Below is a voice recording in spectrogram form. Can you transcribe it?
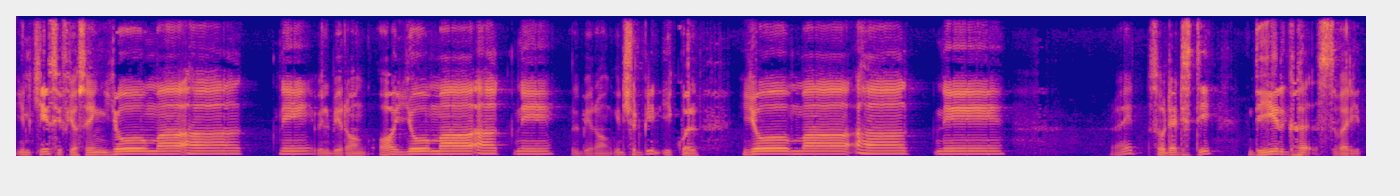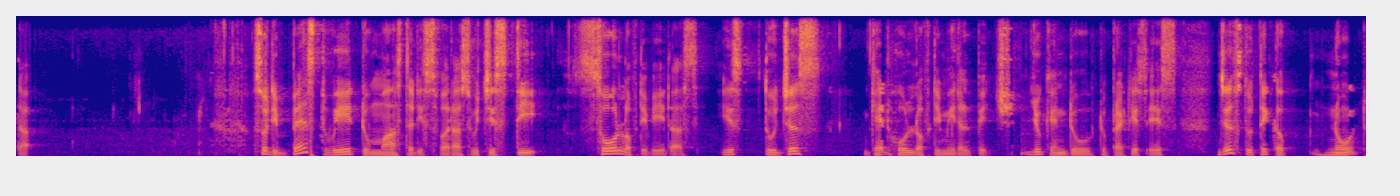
in case if you're saying yo ma akne will be wrong. Or yo ma akne will be wrong. It should be equal. Yo ma akne right? So that is the dirgha svarita so the best way to master the swaras which is the soul of the vedas is to just get hold of the middle pitch you can do to practice is just to take a note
